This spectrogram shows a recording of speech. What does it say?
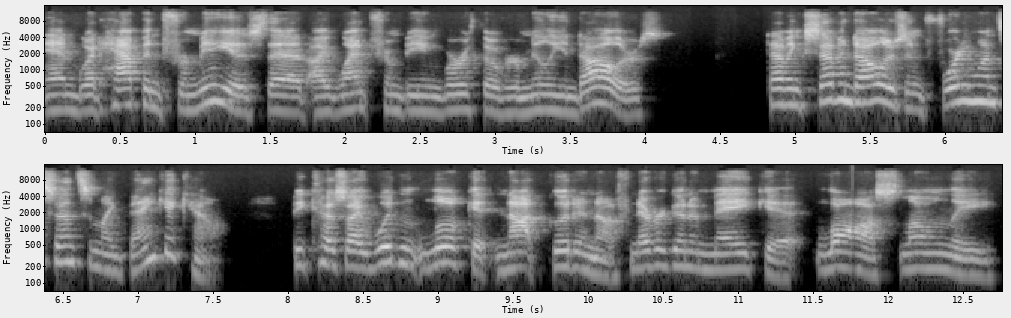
And what happened for me is that I went from being worth over a million dollars to having $7.41 in my bank account because I wouldn't look at not good enough, never going to make it, lost, lonely,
